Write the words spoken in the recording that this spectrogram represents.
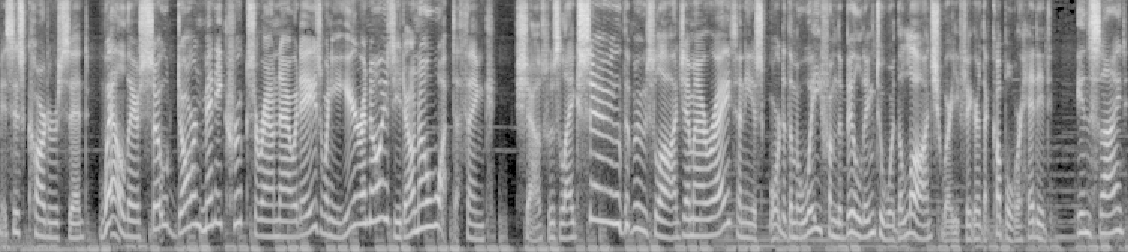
Mrs. Carter said, Well, there's so darn many crooks around nowadays, when you hear a noise, you don't know what to think. Shouse was like, So, the Moose Lodge, am I right? And he escorted them away from the building toward the lodge, where he figured the couple were headed. Inside,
